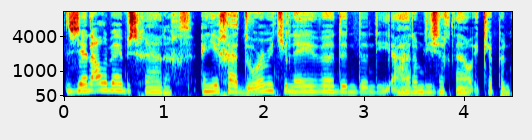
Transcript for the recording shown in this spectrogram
Ze zijn allebei beschadigd. En je gaat door met je leven. De, de, die Adam die zegt, nou, ik heb een,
